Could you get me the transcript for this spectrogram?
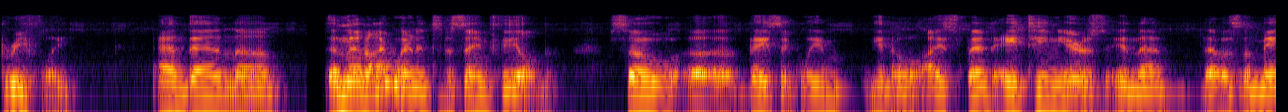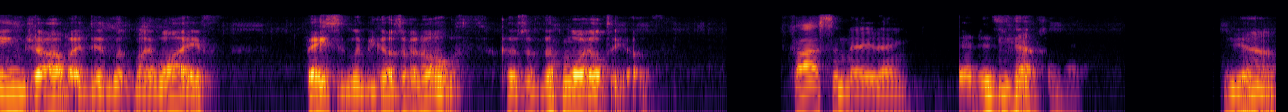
briefly, and then uh, and then I went into the same field. So uh, basically, you know, I spent 18 years in that. That was the main job I did with my life, basically because of an oath, because of the loyalty oath. Fascinating. That is Yeah. fascinating. Yeah.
